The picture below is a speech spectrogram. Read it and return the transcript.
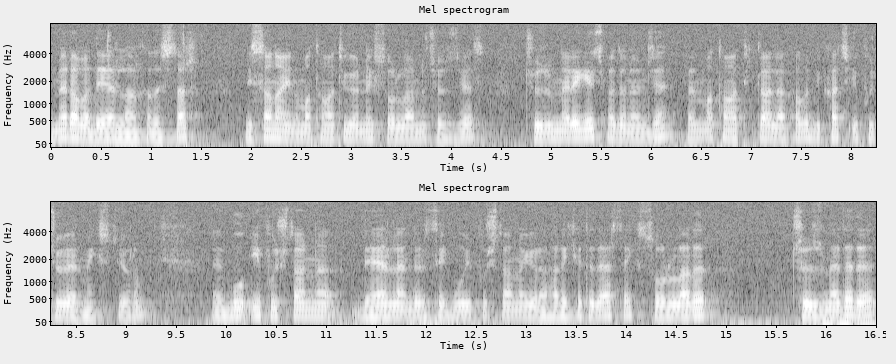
Merhaba değerli arkadaşlar. Nisan ayının matematik örnek sorularını çözeceğiz. Çözümlere geçmeden önce ben matematikle alakalı birkaç ipucu vermek istiyorum. E, Bu ipuçlarını değerlendirirsek, bu ipuçlarına göre hareket edersek soruları çözmede de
